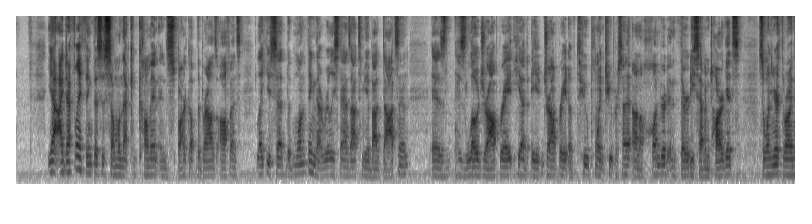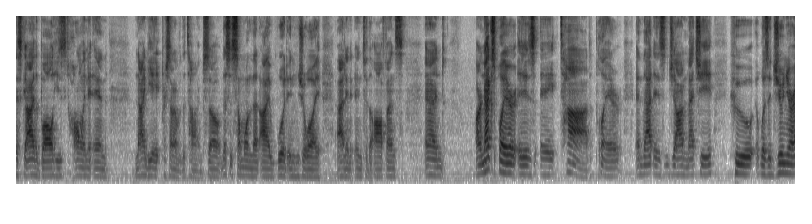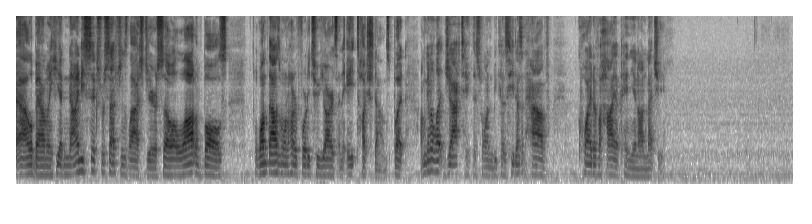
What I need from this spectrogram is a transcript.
Yeah, I definitely think this is someone that can come in and spark up the Browns' offense. Like you said, the one thing that really stands out to me about Dotson is his low drop rate. He had a drop rate of 2.2% on 137 targets. So when you're throwing this guy the ball, he's hauling it in 98% of the time. So this is someone that I would enjoy adding into the offense. And our next player is a Todd player, and that is John Metchie, who was a junior at Alabama. He had 96 receptions last year, so a lot of balls, 1,142 yards, and eight touchdowns. But I'm going to let Jack take this one because he doesn't have quite of a high opinion on Metchie.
